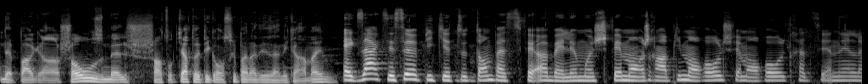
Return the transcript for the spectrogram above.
n'est pas grand-chose, mais le château de cartes a été construit pendant des années quand même. Exact, c'est ça. Puis que tout tombe parce que tu fais Ah, ben là, moi, je fais mon, je remplis mon rôle, je fais mon rôle traditionnel,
